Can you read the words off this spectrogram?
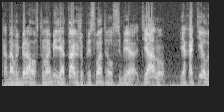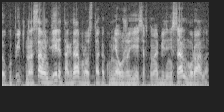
когда выбирал автомобиль, я также присматривал себе Тиану, я хотел ее купить, на самом деле тогда просто, так как у меня уже есть автомобиль Nissan Murano,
